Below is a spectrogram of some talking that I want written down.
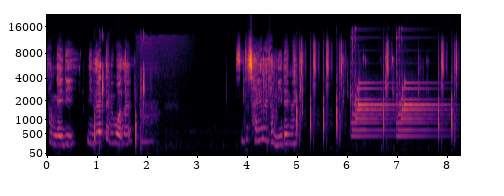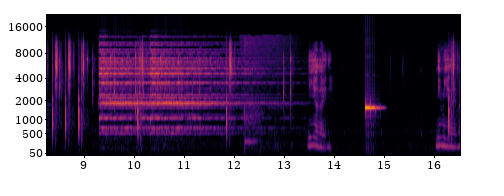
ทำไงดี มีเลือดเต็มไปหมดเลย ฉันจะใช้อะไรทำนี้ได้ไหม นี่อะไรเนี่ย นี่มีอะไรไหม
